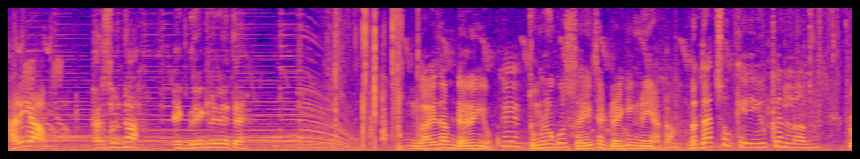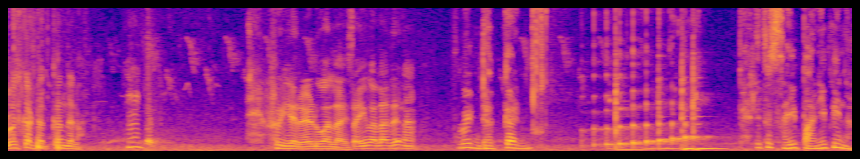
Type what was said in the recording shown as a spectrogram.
Hari आप अरे सुन ना एक ब्रेक ले लेते. हैं guys I am telling you तुम लोगों को सही से ट्रैकिंग नहीं आता. But that's okay, you can learn. रोज का ढक्कन देना. ये रेड वाला है सही वाला देना. अबे ढक्कन पहले तो सही पानी पीना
